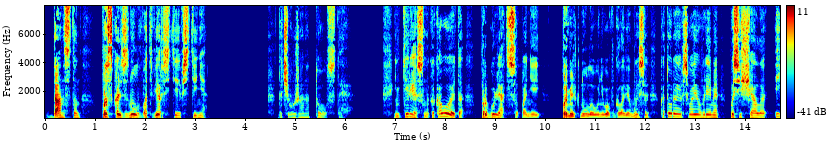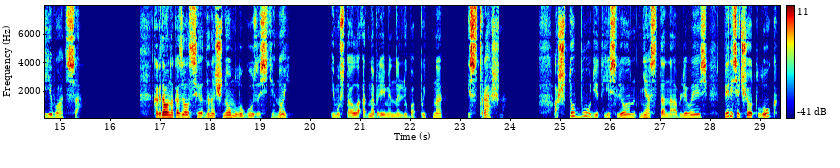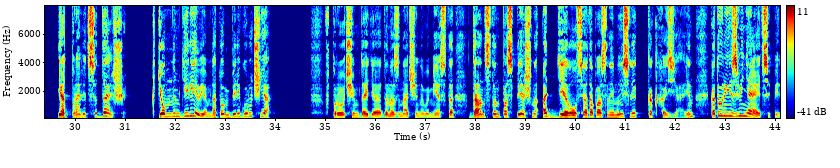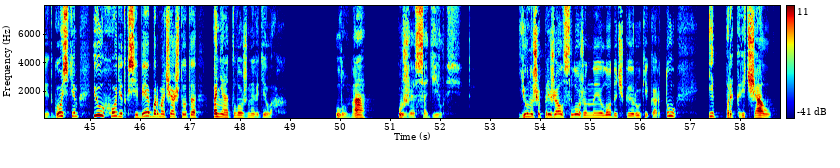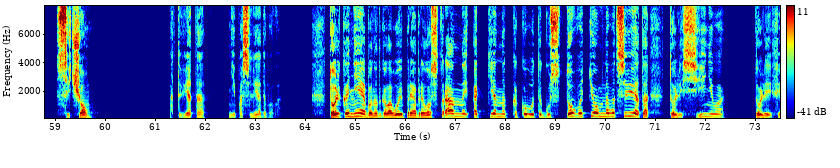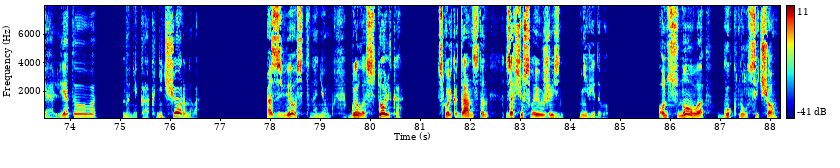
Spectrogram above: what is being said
Данстон проскользнул в отверстие в стене. Да чего же она толстая? Интересно, каково это прогуляться по ней? Промелькнула у него в голове мысль, которая в свое время посещала и его отца. Когда он оказался на ночном лугу за стеной, ему стало одновременно любопытно и страшно. А что будет, если он, не останавливаясь, пересечет луг и отправится дальше, к темным деревьям на том берегу ручья? Впрочем, дойдя до назначенного места, Данстон поспешно отделался от опасной мысли, как хозяин, который извиняется перед гостем и уходит к себе, бормоча что-то о неотложных делах. Луна уже садилась. Юноша прижал сложенные лодочкой руки к рту и прокричал «Сычом!». Ответа не последовало. Только небо над головой приобрело странный оттенок какого-то густого темного цвета, то ли синего, то ли фиолетового, но никак не черного. А звезд на нем было столько, сколько Данстон за всю свою жизнь не видывал. Он снова гукнул сычом.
